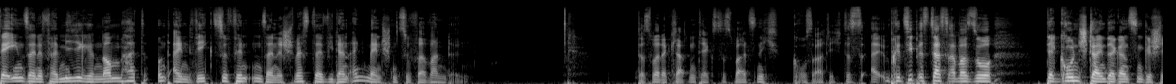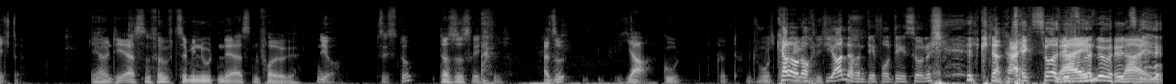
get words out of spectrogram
der ihn seine Familie genommen hat, und einen Weg zu finden, seine Schwester wieder in einen Menschen zu verwandeln. Das war der Klappentext, das war jetzt nicht großartig. Das, äh, Im Prinzip ist das aber so der Grundstein der ganzen Geschichte. Ja, und die ersten 15 Minuten der ersten Folge. Ja, siehst du? Das ist richtig. Also, ja, gut. ich kann auch noch die anderen DVDs so nicht nein, willst. Nein,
